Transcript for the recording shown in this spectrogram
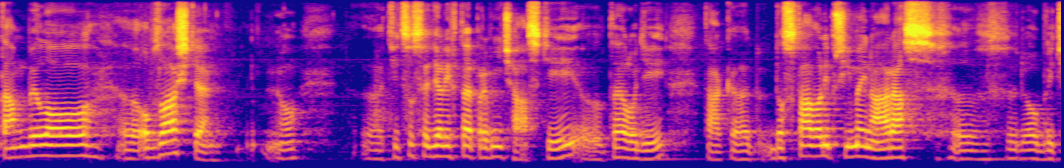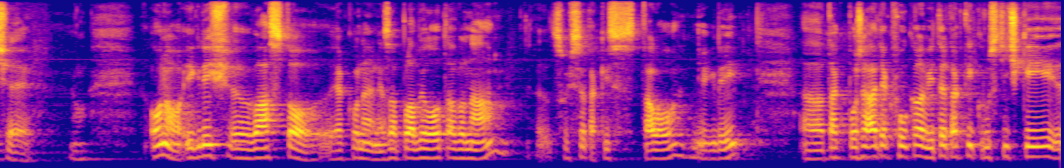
tam bylo obzvláště, jo, ti, co seděli v té první části té lodi, tak dostávali přímý náraz do obličeje. Jo. Ono, i když vás to jako ne, nezaplavilo, ta vlna, což se taky stalo někdy, tak pořád, jak foukal vítr, tak ty krustičky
